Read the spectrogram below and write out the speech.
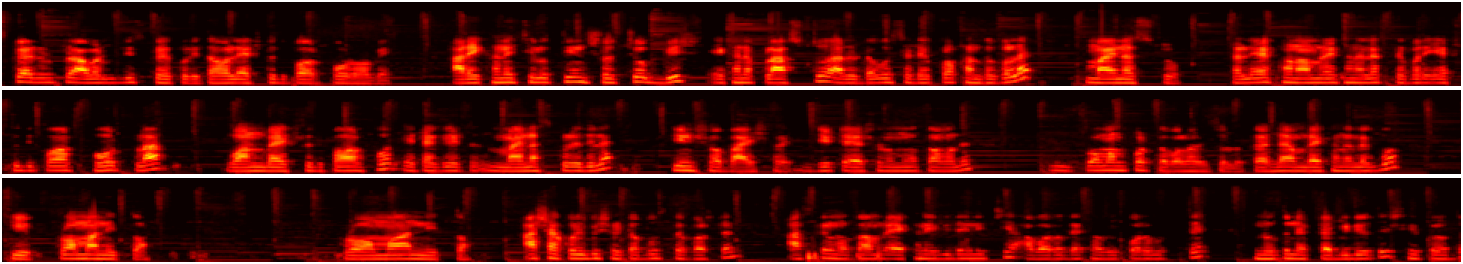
স্কোয়ারের উপরে আবার যদি স্কোয়ার করি, তাহলে x to the power four হবে। আর এখানে ছিল তিনশো চব্বিশ, এখানে প্লাস টু আর ওটা ওই সাইডে প্রকান্ত করলে মাইনাস টু তাহলে এখন আমরা এখানে লিখতে পারি x to the power four plus one by x to the power four এটাকে মাইনাস করে দিলে তিনশো বাইশ হয়, যেটা আসলে মূলত আমাদের প্রমাণ করতে বলা হয়েছিল। তাহলে আমরা এখানে লিখব কি? প্রমাণিত। প্রমাণিত। আশা করি বিষয়টা বুঝতে পারছেন। আজকের মতো আমরা এখানেই বিদায় নিচ্ছি। আবারও দেখা হবে পরবর্তীতে নতুন একটা ভিডিওতে। সেই পর্যন্ত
